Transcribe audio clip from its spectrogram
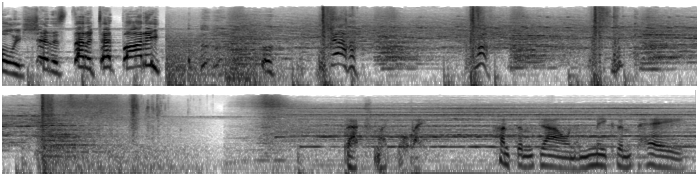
Holy shit, is that a dead body? That's my boy. Hunt them down and make them pay.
